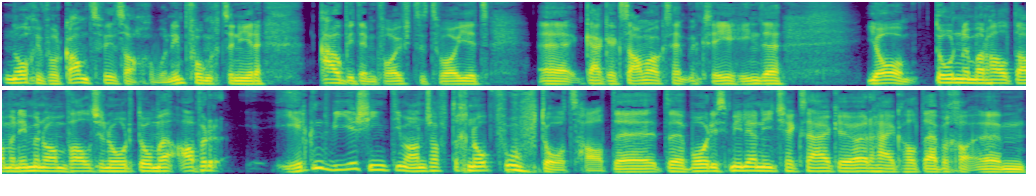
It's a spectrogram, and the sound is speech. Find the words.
nach wie vor ganz viele Sachen, die nicht funktionieren. Auch bei dem 5 zu 2 jetzt äh, gegen Xamax hat man gesehen, hinten, ja, turnen wir halt immer noch am falschen Ort rum, aber irgendwie scheint die Mannschaft den Knopf aufgetan zu haben. Der, der Boris Miljanic hat gesagt, ja, er hat halt einfach ähm,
